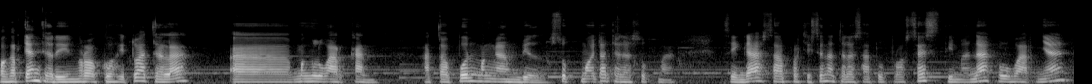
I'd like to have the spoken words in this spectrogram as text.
Pengertian dari ngerogoh itu adalah uh, mengeluarkan ataupun mengambil. Sukmo itu adalah sukma. Sehingga astral projection adalah satu proses di mana keluarnya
